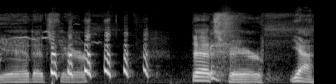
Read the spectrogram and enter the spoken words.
yeah, that's fair. that's fair. Yeah,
